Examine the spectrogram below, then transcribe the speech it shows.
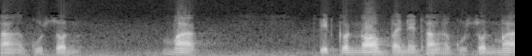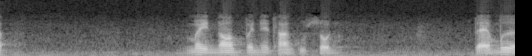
ทางอากุศลมาก จิตก็น้อมไปในทางอากุศลมาก ไม่น้อมไปในทางกุศล แต่เมื่อ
